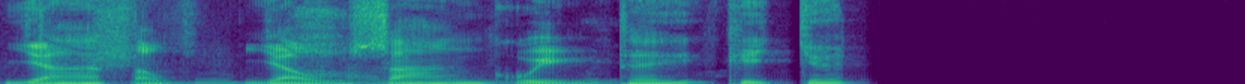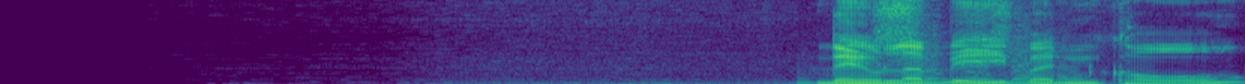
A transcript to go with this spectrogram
Gia tộc giàu sang quyền thế khi chết Đều là bị bệnh khổ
